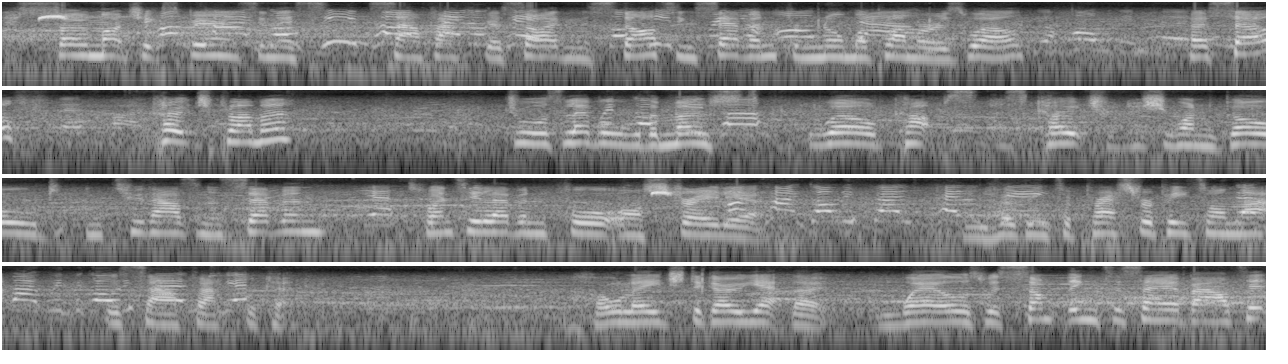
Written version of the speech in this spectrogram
There's so much experience in this South Africa side and the starting seven from Norma Plummer as well. Herself, Coach Plummer, draws level with the most World Cups as coach. Know she won gold in 2007, 2011 for Australia. And hoping to press repeat on that with South Africa. A whole age to go yet though. And Wales with something to say about it,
